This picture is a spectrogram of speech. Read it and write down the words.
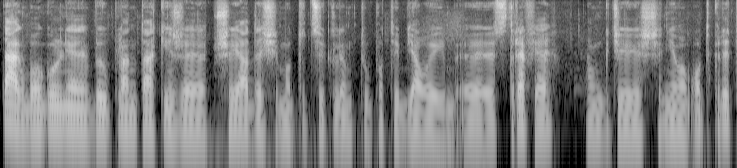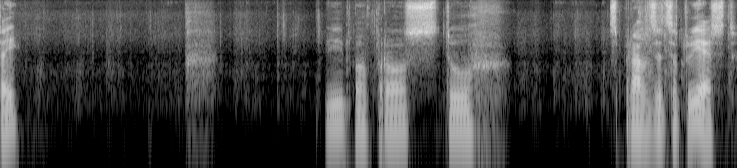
Tak, bo ogólnie był plan taki, że przejadę się motocyklem tu po tej białej e, strefie, tam gdzie jeszcze nie mam odkrytej. I po prostu sprawdzę co tu jest.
